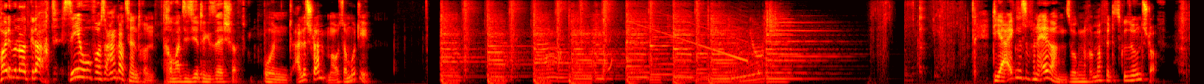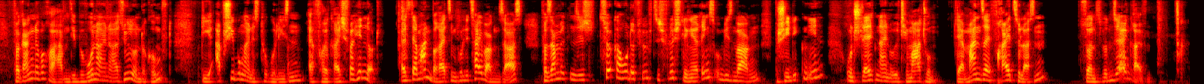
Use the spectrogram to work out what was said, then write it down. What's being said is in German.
Heute wird laut gedacht, Seehofers Ankerzentren Traumatisierte Gesellschaften. und alles Schlampen außer Mutti. Die Ereignisse von Elwangen sorgen noch immer für Diskussionsstoff. Vergangene Woche haben die Bewohner einer Asylunterkunft die Abschiebung eines Togolesen erfolgreich verhindert. Als der Mann bereits im Polizeiwagen saß, versammelten sich ca. 150 Flüchtlinge rings um diesen Wagen, beschädigten ihn und stellten ein Ultimatum. Der Mann sei freizulassen, sonst würden sie eingreifen.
